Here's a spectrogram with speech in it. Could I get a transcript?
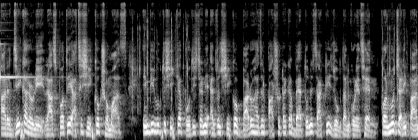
আর যে কারণে রাজপথে আছে শিক্ষক সমাজ। এমপিভুক্ত শিক্ষা প্রতিষ্ঠানে একজন শিক্ষক বারো হাজার পাঁচশো টাকা বেতনে চাকরি যোগদান করেছেন। কর্মচারী পান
